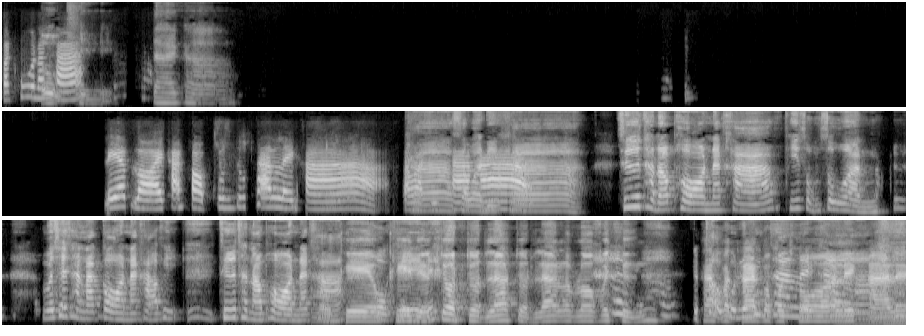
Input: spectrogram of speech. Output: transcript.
สักครู่โอนะคะ เค ได้ค่ะ เรียบร้อยค่ะ ขอบคุณทุกท่านเลยค่ะ สวัสดีค่ะค่ะ สวัสดีค่ะ ชื่อธนพรนะคะ พี่สมส่วน ไม่ใช่ธนกรนะคะ พี่ชื่อธนพรนะคะ โอเคโอเค เดี๋ยวจดจดแล้วจดแล้วรับรองไปถึงท่าขนอบประคุณธานทุปกปท่านชเลยค่ะเลขาเลย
